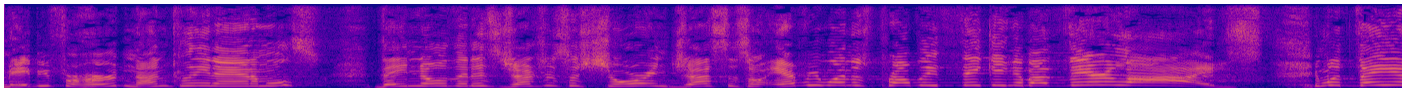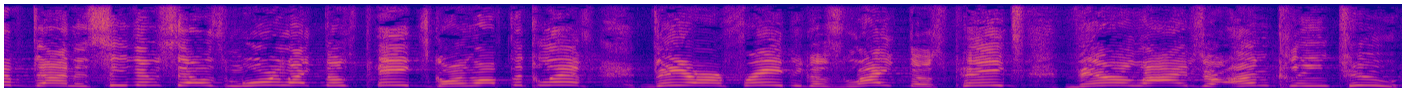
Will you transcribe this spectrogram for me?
maybe for herding unclean animals. They know that it's justice sure and justice. So everyone is probably thinking about their lives and what they have done and see themselves more like those pigs going off the cliff. They are afraid because, like those pigs, their lives are unclean too.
